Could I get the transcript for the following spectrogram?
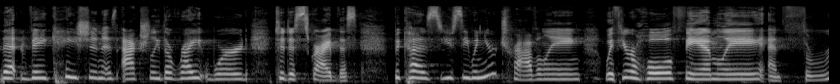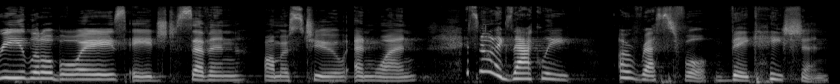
that vacation is actually the right word to describe this. Because you see, when you're traveling with your whole family and three little boys, aged seven, almost two, and one, it's not exactly a restful vacation.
